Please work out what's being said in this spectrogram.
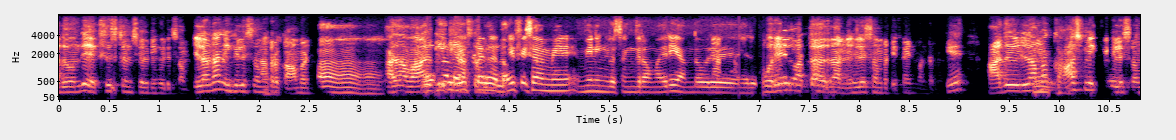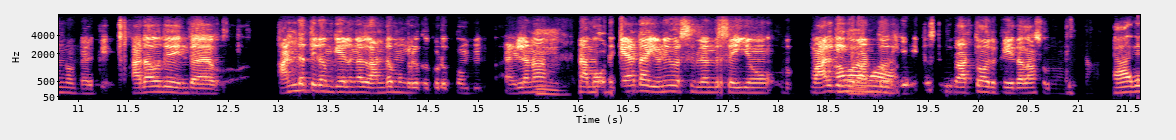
அது வந்து எக்ஸிஸ்டன்சியல் நிகிலிசம் இல்லன்னா நிகிலிசம்ன்ற காமன். அதான் இல்ல. லைஃப் இஸ் மீனிங்லெஸ்ங்கிற மாதிரி. அந்த ஒரு ஒரே வார்த்தை அதுதான் நிகிலிசம் டிஃபைன் பண்றதுக்கு அது இல்லாம. காஸ்மிக் நிகிலிசம்னு ஒண்ணு இருக்கு. அதாவது இந்த அண்டத்திடம் கேளுங்கள் அண்டம் உங்களுக்கு கொடுக்கும். இல்லைன்னா. நம்ம ஒண்ணு கேட்டா யூனிவர்ஸ்ல இருந்து செய்யும். வாழ்க்கைக்கு ஒரு. அர்த்தம் universe-க்கு ஒரு அர்த்தம் இருக்கு. இதெல்லாம் சொல்லுவாங்க. அது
